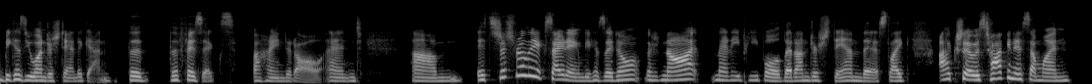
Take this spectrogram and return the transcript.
because you understand again the the physics behind it all and um it's just really exciting because i don't there's not many people that understand this. Like actually i was talking to someone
